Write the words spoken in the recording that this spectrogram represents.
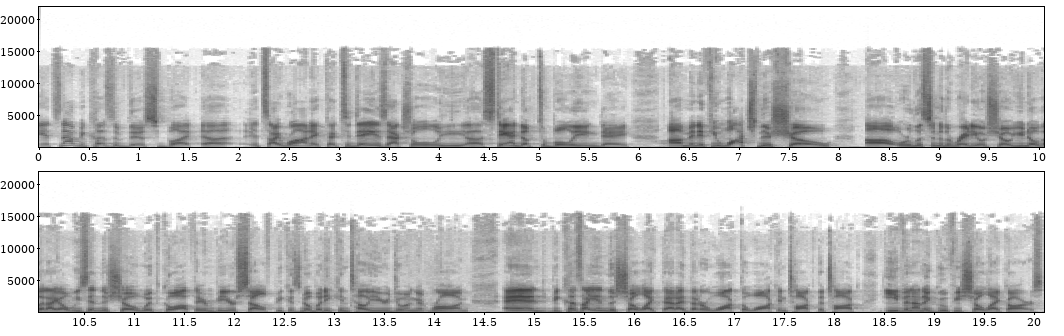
It's not because of this, but uh, it's ironic that today is actually uh, Stand Up to Bullying Day. Um, and if you watch this show, uh, or listen to the radio show, you know that I always end the show with go out there and be yourself because nobody can tell you you're doing it wrong. And because I end the show like that, I better walk the walk and talk the talk, even on a goofy show like ours.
